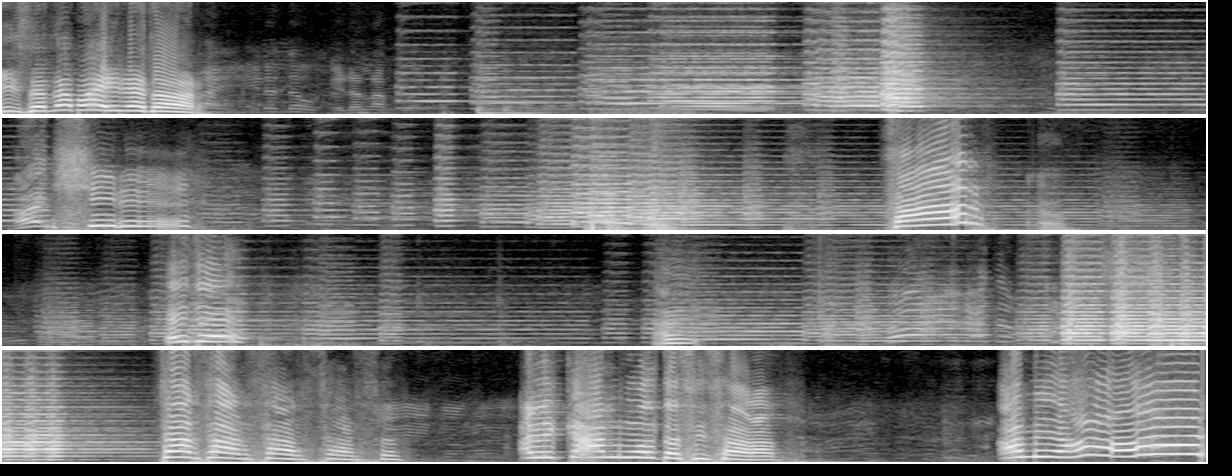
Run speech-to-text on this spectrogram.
দিছে তো বাইরে ধর। শিরে। স্যার! এই যে স্যার স্যার স্যার স্যার। আমি কান বলতেছি স্যার। আমি আর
